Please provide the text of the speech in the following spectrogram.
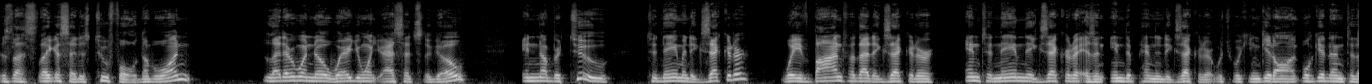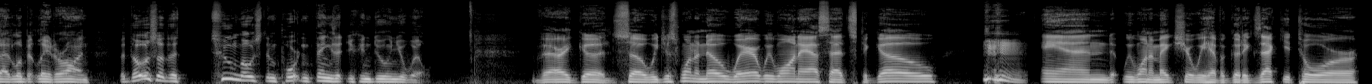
is, less- like I said, is twofold. Number one, let everyone know where you want your assets to go. And number two, to name an executor, waive bond for that executor, and to name the executor as an independent executor, which we can get on. We'll get into that a little bit later on. But those are the two most important things that you can do in your will. Very good. So we just want to know where we want assets to go, and we want to make sure we have a good executor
